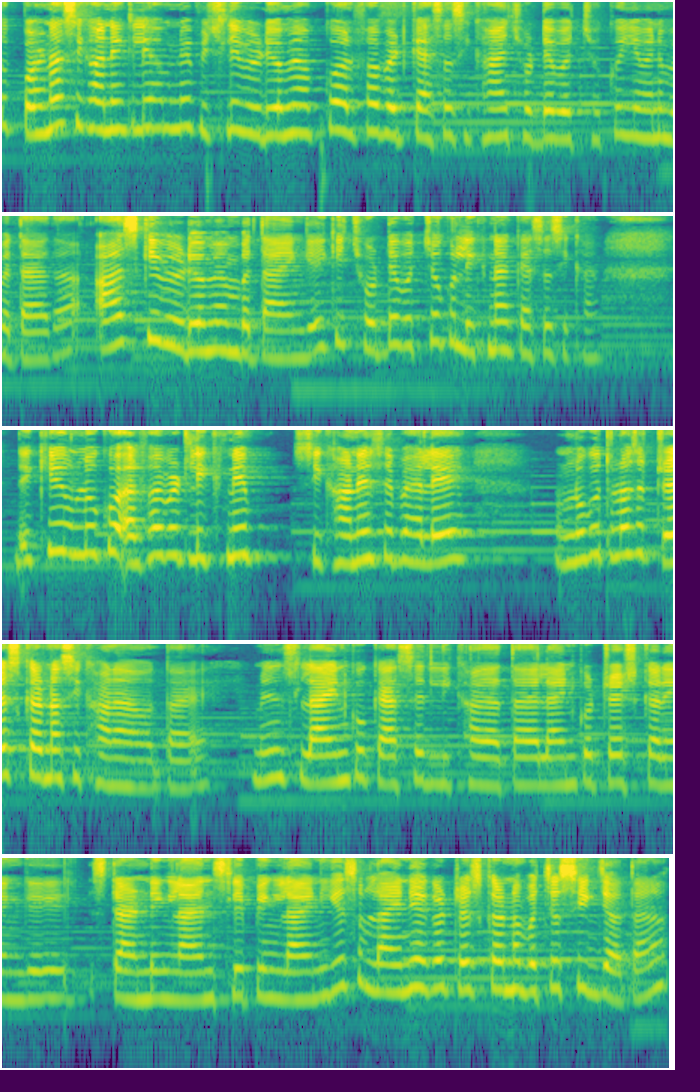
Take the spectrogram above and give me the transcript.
तो पढ़ना सिखाने के लिए हमने पिछली वीडियो में आपको अल्फ़ाबेट कैसा सिखाएँ छोटे बच्चों को, ये मैंने बताया था। आज की वीडियो में हम बताएँगे कि छोटे बच्चों को लिखना कैसे सिखाएँ। देखिए, उन लोग को अल्फ़ाबेट लिखने सिखाने से पहले उन लोग को थोड़ा सा ट्रेस करना सिखाना होता है। मीन्स लाइन को कैसे लिखा जाता है, लाइन को ट्रेस करेंगे, स्टैंडिंग लाइन, स्लीपिंग लाइन, ये सब लाइनें अगर ट्रेस करना बच्चा सीख जाता है ना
